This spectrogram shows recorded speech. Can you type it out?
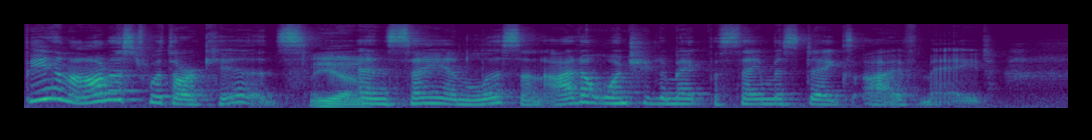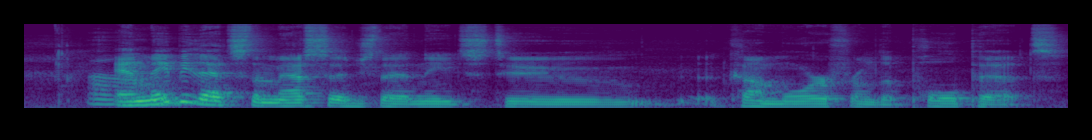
being honest with our kids Yeah. and saying, listen, I don't want you to make the same mistakes I've made. and um, maybe that's the message that needs to come more from the pulpits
